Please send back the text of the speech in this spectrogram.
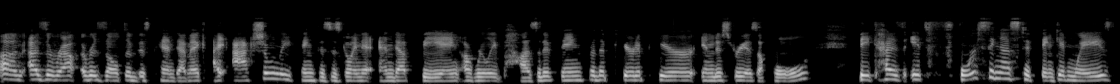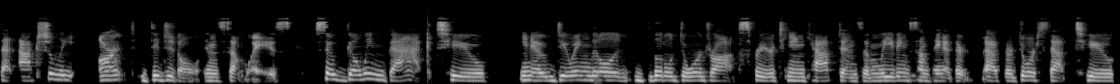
um, as a, ra- a, result of this pandemic. I actually think this is going to end up being a really positive thing for the peer-to-peer industry as a whole, because it's forcing us to think in ways that actually aren't digital in some ways. So going back to you know, doing little little door drops for your team captains and leaving something at their at their doorstep to,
